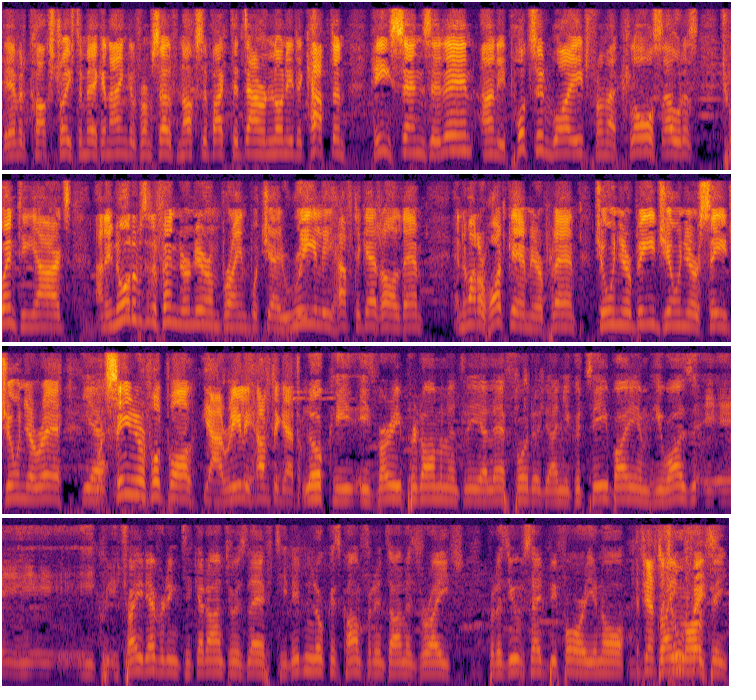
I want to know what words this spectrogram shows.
David Cox tries to make an angle for himself, knocks it back to Darren Lunny, the captain. He sends it in and he puts it wide from a close out as 20 yards. And I know there was a defender near him, Brian, but you really have to get all them. And no matter what game you're playing, Junior B, Junior C, Junior A, yeah. but senior football, yeah, really have to get them. Look, he, he's very predominantly a left-footed, and you could see by him he was he, he, he tried everything to get onto his left. He didn't look as confident on his right. But as you've said before, you know, Brian Murphy.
